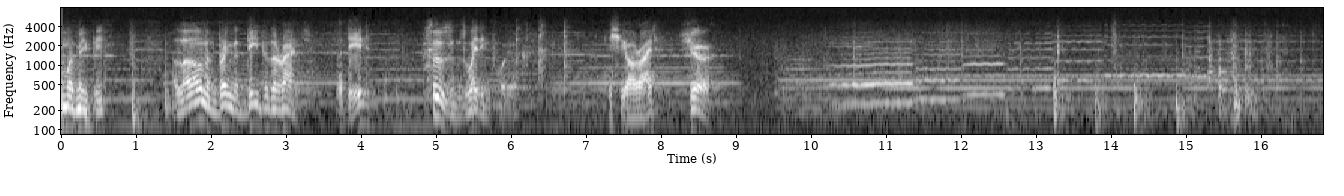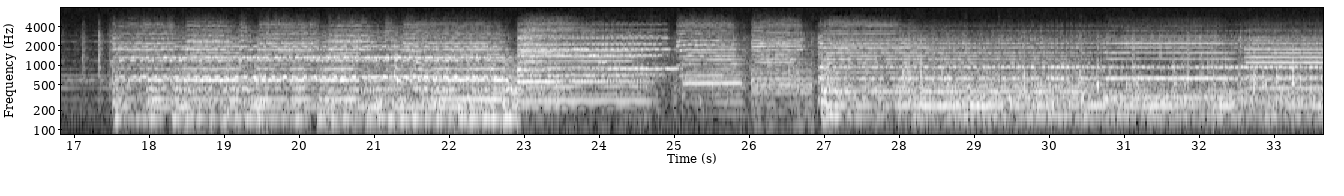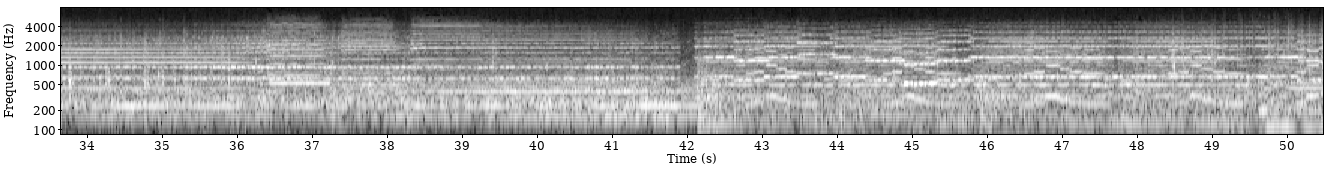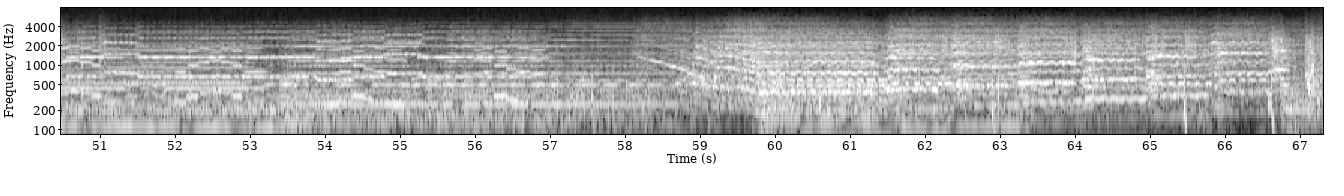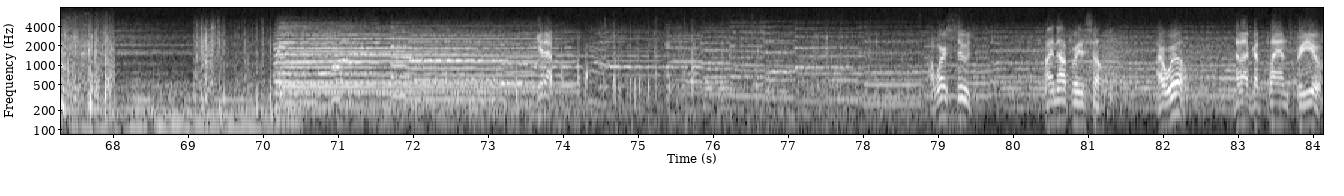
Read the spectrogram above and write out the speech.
Come with me, Pete. Alone and bring the deed to the ranch. The deed? Susan's waiting for you. Is she all right? Sure. Get up. Now, where's Susan? Find out for yourself. I will. Then I've got plans for you.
